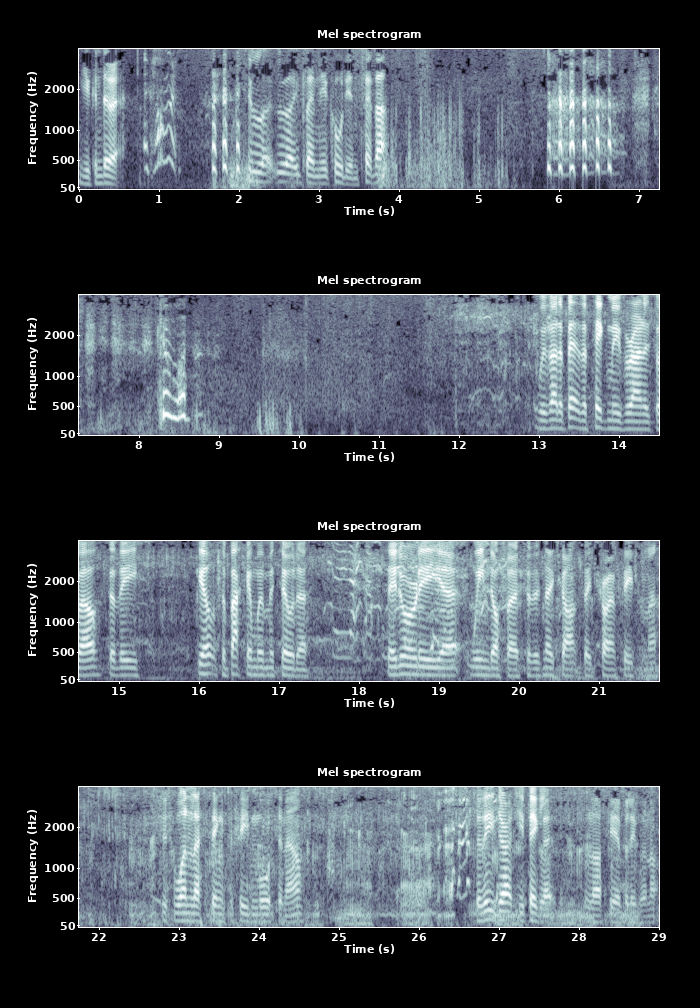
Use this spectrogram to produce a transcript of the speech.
You can do it. I can't. you look like you're playing the accordion. Take that. Come on. We've had a bit of a pig move around as well, so the gilts are back in with Matilda. They'd already uh, weaned off her, so there's no chance they'd try and feed from her. It's just one less thing to feed and water now. So these are actually piglets from last year, believe it or not.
